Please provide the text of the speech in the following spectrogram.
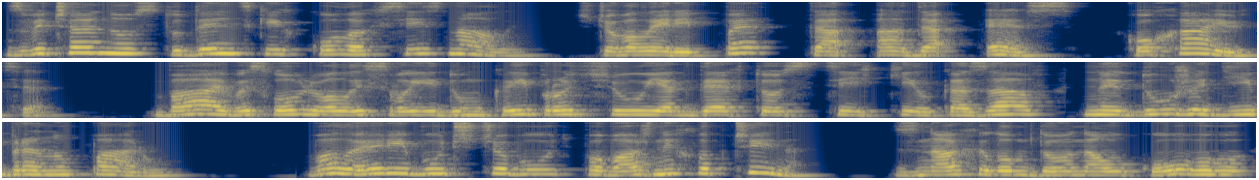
Звичайно, в студентських колах всі знали, що Валерій П. та Ада С. кохаються, бай висловлювали свої думки про цю, як дехто з цих кіл казав, не дуже дібрану пару. Валерій будь-що будь поважний хлопчина з нахилом до наукового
